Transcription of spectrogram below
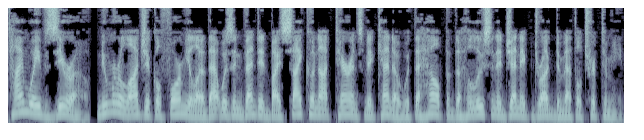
Timewave zero, numerological formula that was invented by psychonaut Terence McKenna with the help of the hallucinogenic drug dimethyltryptamine.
